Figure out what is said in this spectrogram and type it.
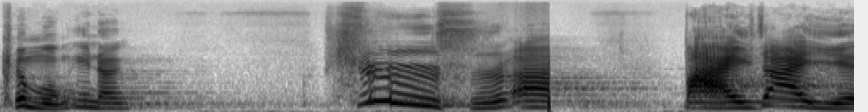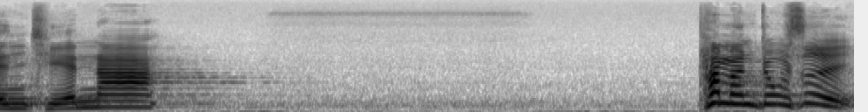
去蒙一呢。事实啊，摆在眼前呐。他们都是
